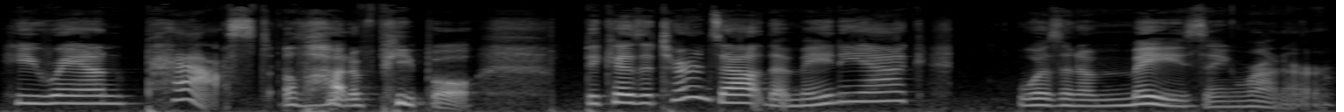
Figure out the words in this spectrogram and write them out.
he ran past a lot of people. Because it turns out that Maniac was an amazing runner.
